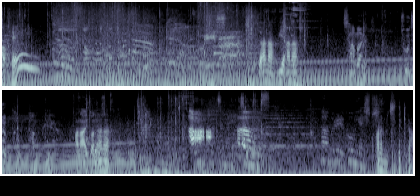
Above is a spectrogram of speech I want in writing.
오케이. 위에 하나. 위에 하나. 자만은 조잡한 방패야. 안아 아직도 안 하나. 됐어. 화물을 하나 미친 새끼다.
